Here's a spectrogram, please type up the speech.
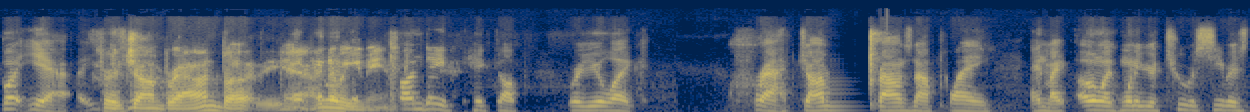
But yeah, for you- John Brown, but yeah, I know like what you mean. Sunday pickup where you're like, crap, John Brown's not playing, and my oh, like one of your two receivers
